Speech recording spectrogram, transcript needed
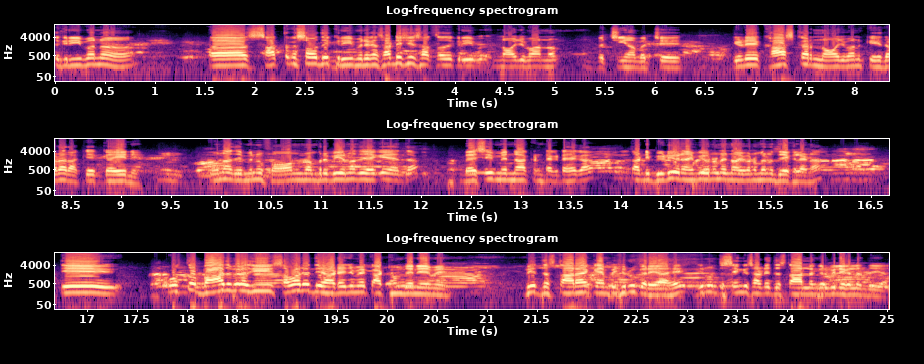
ਤਕਰੀਬਨ ਅ 700 ਦੇ ਕਰੀਬ ਮੇਰੇ ਖਿਆਲ 650 700 ਦੇ ਕਰੀਬ ਨੌਜਵਾਨ ਬੱਚੀਆਂ ਬੱਚੇ ਜਿਹੜੇ ਖਾਸ ਕਰ ਨੌਜਵਾਨ ਕੇਸ ਦੜਾ ਰੱਖ ਕੇ ਗਏ ਨੇ, ਉਹਨਾਂ ਦੇ ਮੈਨੂੰ ਫੋਨ ਨੰਬਰ ਵੀ ਉਹਨਾਂ ਦੇ ਹੈਗੇ ਐ ਤਾਂ ਵੈਸੇ ਮੇਰੇ ਨਾਲ ਕੰਟੈਕਟ ਹੈਗਾ। ਤੁਹਾਡੀ ਵੀਡੀਓ ਰਾਹੀਂ ਵੀ ਉਹਨਾਂ ਨੇ ਨੌਜਵਾਨ ਮੈਨੂੰ ਦੇਖ ਲੈਣਾ। ਤੇ ਉਸ ਤੋਂ ਬਾਅਦ ਫਿਰ ਅਸੀਂ ਸਵਾ ਦੇ ਦਿਹਾੜੇ ਜਿਵੇਂ ਇਕੱਠ ਹੁੰਦੇ ਨੇ ਐਵੇਂ, ਵੀ ਦਸਤਾਰਾ ਕੈਂਪ ਸ਼ੁਰੂ ਕਰਿਆ ਇਹ, ਜਿਹਨੂੰ ਸਿੰਘ ਸਾਡੇ ਦਸਤਾਰ ਲੰਗਰ ਵੀ ਲਿਖ ਲੈਂਦੇ ਆ।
